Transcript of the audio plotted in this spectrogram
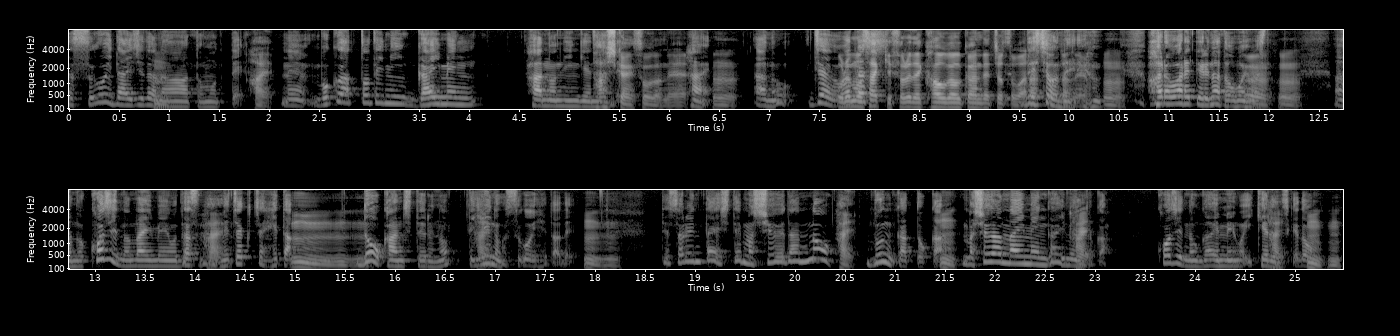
に。すごい大事だなと思って、はい。ね僕は圧倒的に外面派の人間確かにそうだね、はい。うん、あのじゃあ俺もさっ私きそれで顔が浮かんでちょっと笑っちゃったんだよでしょうね。うん。笑われてるなと思いました、うんうん。あの個人の内面を出すのはい。めちゃくちゃ下手、うんうんうん。どう感じてるのっていうのがすごい下手で、うんうん。でそれに対して、まあ、集団のはい。文化とか、うん。まあ、集団内面外面とか、個人の外面はいけるんですけど、はい。うん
